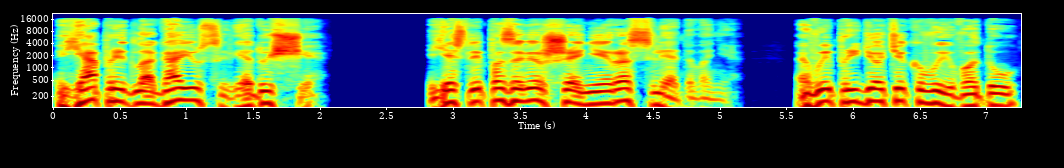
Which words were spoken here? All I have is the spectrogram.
Я предлагаю следующее. Если по завершении расследования вы придете к выводу,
